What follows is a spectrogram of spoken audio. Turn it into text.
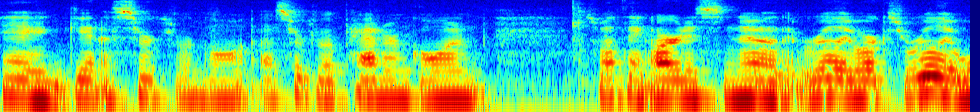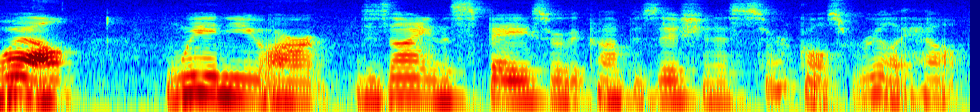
and get a circular going, a circular pattern going. It's one thing artists know that really works really well when you are designing the space or the composition is circles really help.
